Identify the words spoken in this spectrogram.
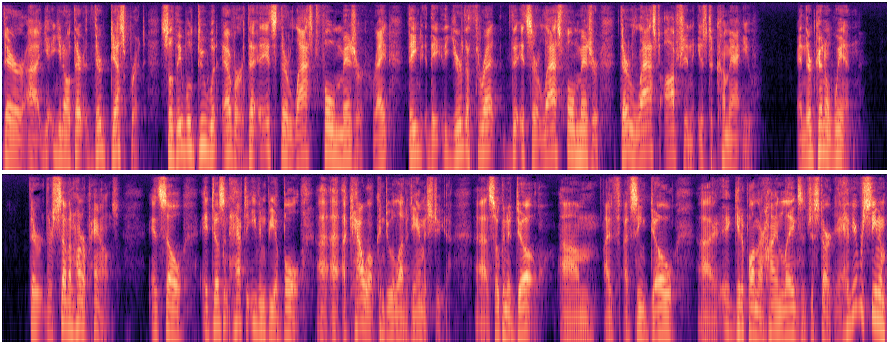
they're uh, you, you, know they're they're desperate, so they will do whatever. It's their last full measure, right? They, they you're the threat. It's their last full measure. Their last option is to come at you, and they're gonna win. They're they're 700 pounds. And so it doesn't have to even be a bull. Uh, a, cow elk can do a lot of damage to you. Uh, so can a doe. Um, I've I've seen doe uh, get up on their hind legs and just start. Have you ever seen them?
